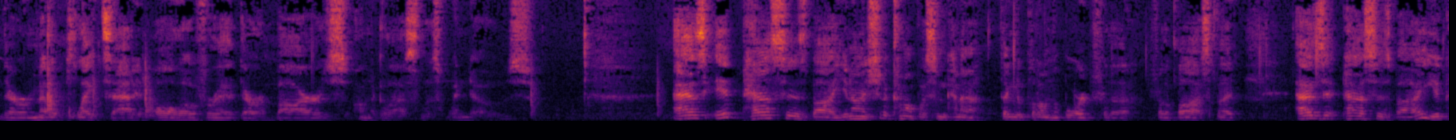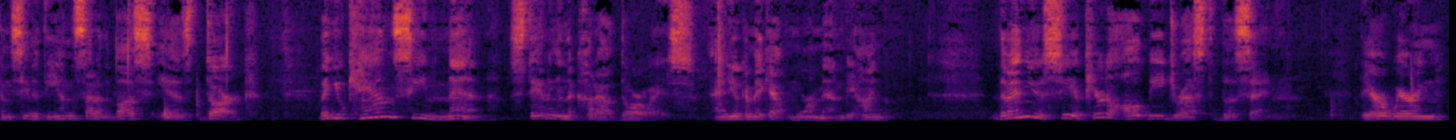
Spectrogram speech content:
There are metal plates added all over it, there are bars on the glassless windows. As it passes by, you know, I should have come up with some kind of thing to put on the board for the for the bus, but as it passes by, you can see that the inside of the bus is dark, but you can see men standing in the cutout doorways, and you can make out more men behind them. The men you see appear to all be dressed the same. They are wearing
